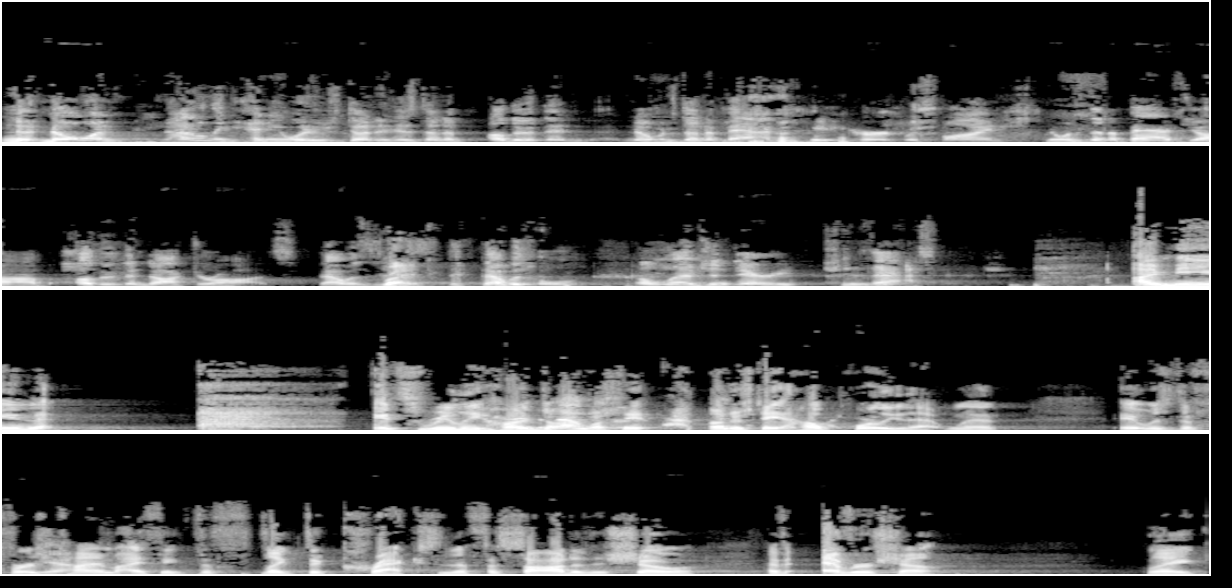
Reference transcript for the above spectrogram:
No, no one. I don't think anyone who's done it has done it other than no one's done a bad. Katie Couric was fine. No one's done a bad job other than Doctor Oz. That was Right. That was a, a legendary disaster. I mean, it's really hard Even to understand understate how poorly that went. It was the first Yeah. time I think the like the cracks in the facade of the show have ever shown. Like,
